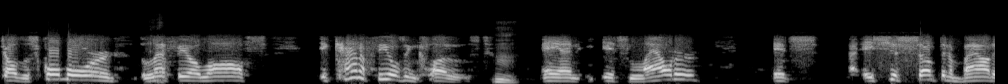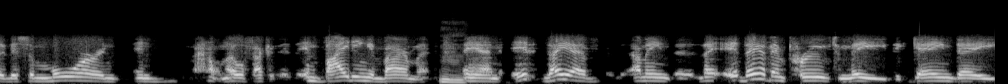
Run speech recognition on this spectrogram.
because the scoreboard, the left field lofts, it kind of feels enclosed, hmm. and it's louder. It's it's just something about it. It's a more and and I don't know if I could inviting environment, mm. and it they have. I mean, they they have improved to me the game day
